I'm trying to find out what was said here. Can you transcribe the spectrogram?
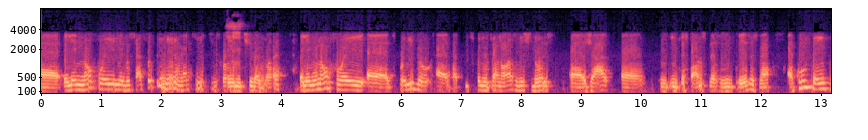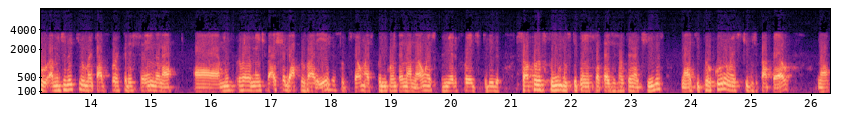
é, ele não foi negociado, foi o primeiro né, que, que foi emitido agora, ele ainda não foi é, disponível, é, tá disponível para nós, investidores, já emprestarmos para essas empresas, né, com o tempo, à medida que o mercado for crescendo, né, é, muito provavelmente vai chegar para o varejo essa opção, mas por enquanto ainda não. Esse primeiro foi adquirido só por fundos que têm estratégias alternativas, né, que procuram esse tipo de papel, né,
